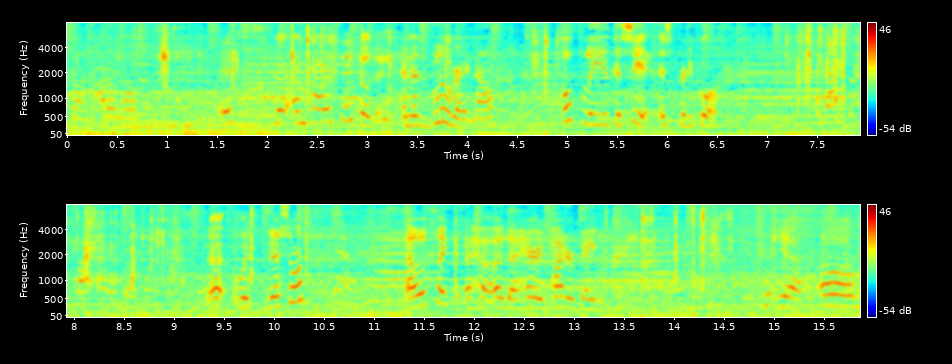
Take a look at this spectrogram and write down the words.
I don't know. It's the Empire State Building, and it's blue right now. Hopefully you can see it. It's pretty cool. And that's the Flatiron Building. That, with this one? Yeah. That looks like uh, uh the Harry Potter bank. yeah. Um.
